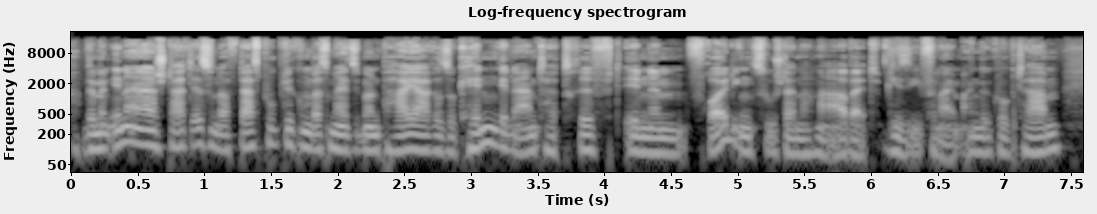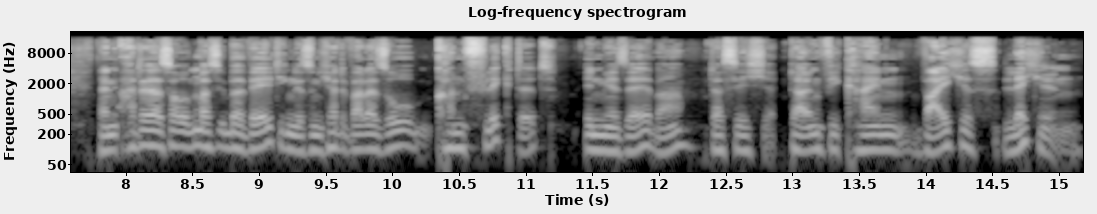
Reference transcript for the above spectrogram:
und wenn man in einer Stadt ist und auf das Publikum, was man jetzt über ein paar Jahre so kennengelernt hat, trifft in einem freudigen Zustand nach einer Arbeit, die sie von einem angeguckt haben, dann hatte das auch irgendwas Überwältigendes und ich hatte, war da so conflicted in mir selber, dass ich da irgendwie kein weiches Lächeln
